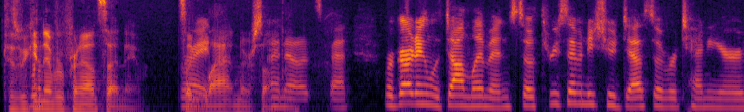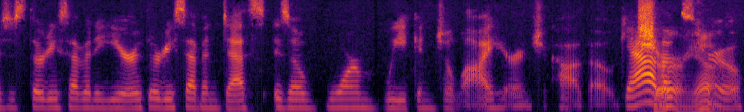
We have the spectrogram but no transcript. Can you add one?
Because we can never pronounce that name. It's like Latin or something. I know it's bad. Regarding Don Lemon, so 372 deaths over 10 years is 37 a year. 37 deaths is a warm week in July here in Chicago. Yeah, Sure, that's yeah. true.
